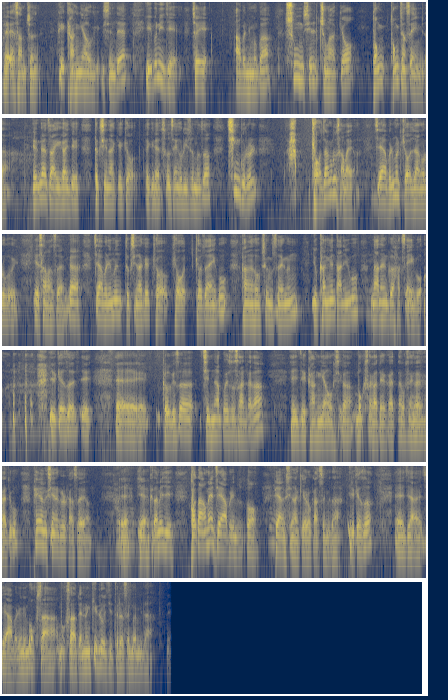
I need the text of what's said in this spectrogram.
예, 애삼촌. 그게 강양욱이신데 이분이 이제 저희 아버님과 숭실중학교 동, 동창생입니다. 그러니까 자기가 이제 덕신학교 교, 선생으로 있으면서 친구를 하, 교장으로 삼아요. 제 아버님을 교장으로 그- 예, 삼았어요. 그러니까 제 아버님은 덕신학교 교, 교, 교장이고 강학욱 선생은 6학년 다니고 나는 그 학생이고 이렇게 해서 이제 에, 거기서 진남포에서 살다가 이제 강양옥 씨가 목사가 되겠다고 생각해가지고 평양신학교를 갔어요. 예, 예. 그 다음에 이제, 그 다음에 제 아버님도 또 평양신학교로 갔습니다. 이렇게 해서, 예, 제, 제 아버님이 목사, 목사 되는 길로 들어선 겁니다.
